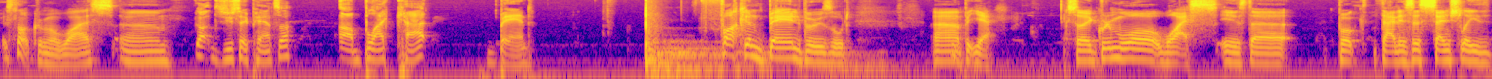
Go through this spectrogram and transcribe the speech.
it's not Grimoire Weiss. Um, Oh, did you say Panzer? A black cat? Banned. fucking bamboozled. Uh, but yeah, so Grimoire Weiss is the book that is essentially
